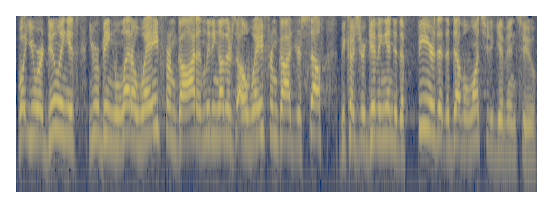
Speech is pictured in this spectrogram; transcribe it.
What you are doing is you are being led away from God and leading others away from God yourself because you're giving into the fear that the devil wants you to give into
